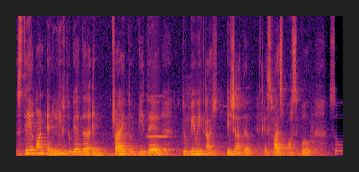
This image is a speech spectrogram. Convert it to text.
stay on and live together and try to be there to be with us, each other as far as possible. So.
